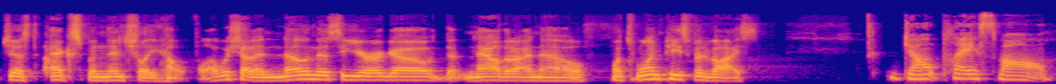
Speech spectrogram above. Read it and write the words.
just exponentially helpful? I wish I'd have known this a year ago. That now that I know, what's one piece of advice? Don't play small.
